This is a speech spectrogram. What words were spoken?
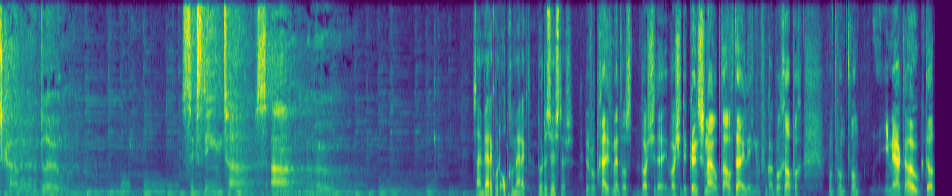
Strange color blue. 16 tons on the move. Zijn werk wordt opgemerkt door de zusters. Dus op een gegeven moment was, was, je de, was je de kunstenaar op de afdeling. Dat vond ik ook wel grappig. Want, want, want je merkt ook dat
